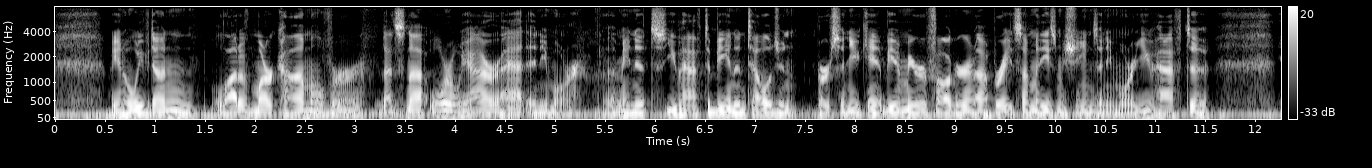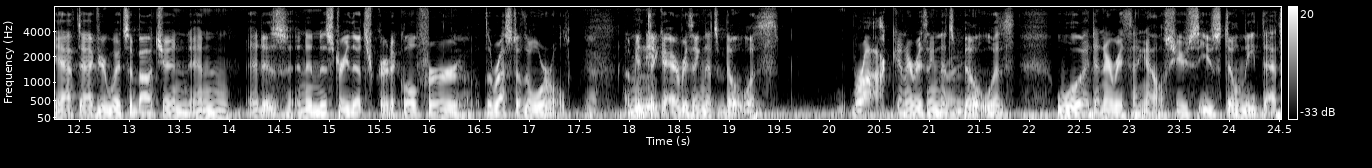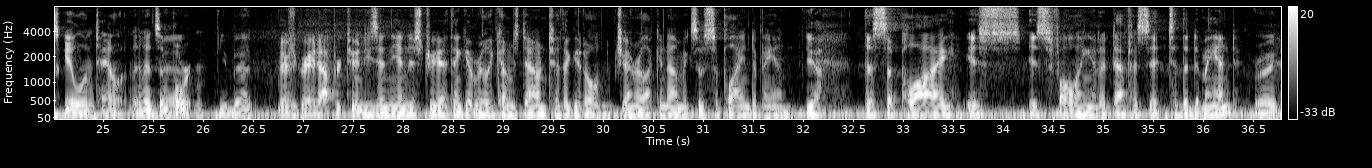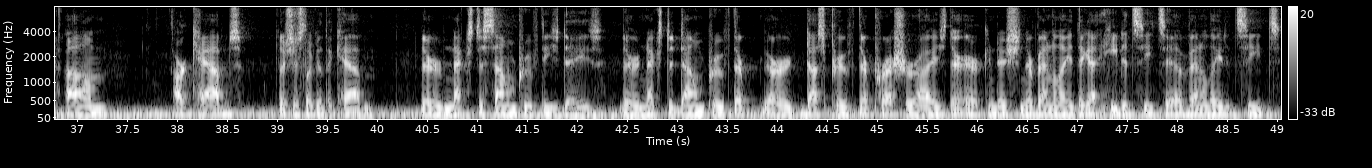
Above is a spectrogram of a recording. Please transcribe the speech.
you know, we've done a lot of Marcom over. That's not where we are at anymore. I mean, it's you have to be an intelligent person. You can't be a mirror fogger and operate some of these machines anymore. You have to. You have to have your wits about you, and, and it is an industry that's critical for the rest of the world. Yeah. I mean, And think the- of everything that's built with rock and everything that's Right. built with wood and everything else. You you still need that skill and talent, and it's Yeah, important. You bet. There's great opportunities in the industry. I think it really comes down to the good old general economics of supply and demand. Yeah. The supply is is falling at a deficit to the demand. Right. Um, our cabs, let's just look at the cab. They're next to soundproof these days. They're next to downproof. They're or dustproof. They're pressurized. They're air conditioned. They're ventilated. They got heated seats. They have ventilated seats.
